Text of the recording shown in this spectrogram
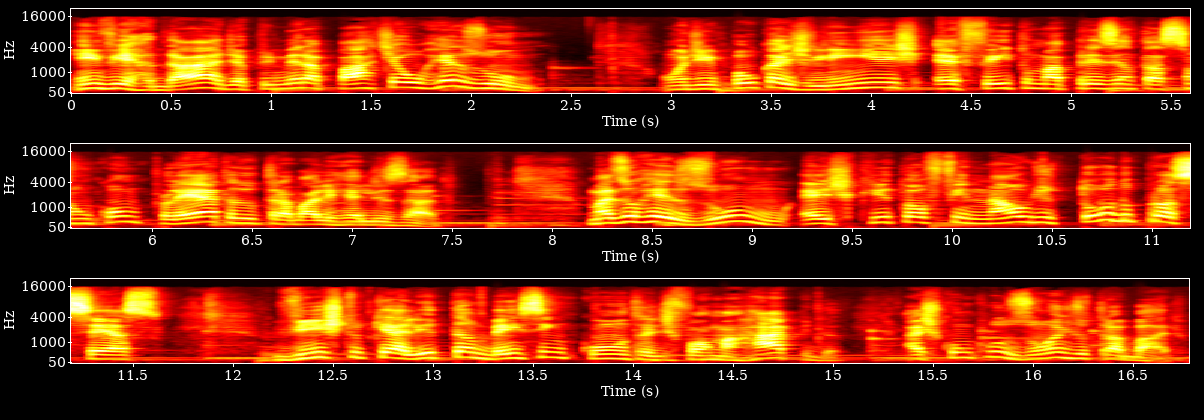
Em verdade, a primeira parte é o resumo, onde em poucas linhas é feita uma apresentação completa do trabalho realizado. Mas o resumo é escrito ao final de todo o processo, visto que ali também se encontra de forma rápida as conclusões do trabalho.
